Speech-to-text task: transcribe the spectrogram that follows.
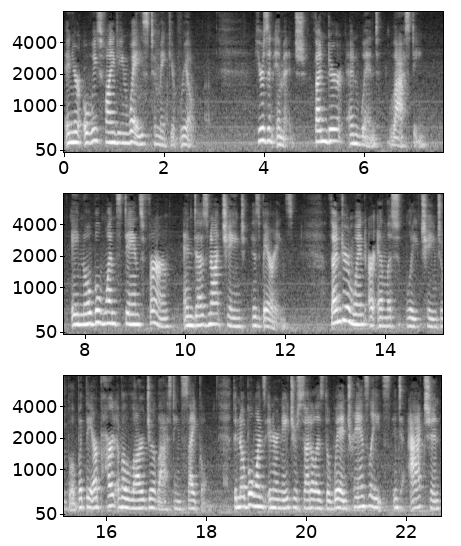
and you're always finding ways to make it real. Here's an image thunder and wind lasting. A noble one stands firm and does not change his bearings. Thunder and wind are endlessly changeable, but they are part of a larger lasting cycle. The noble one's inner nature, subtle as the wind, translates into action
